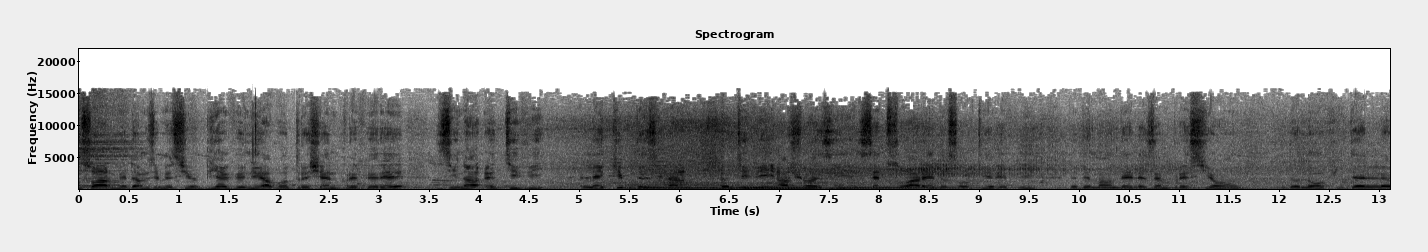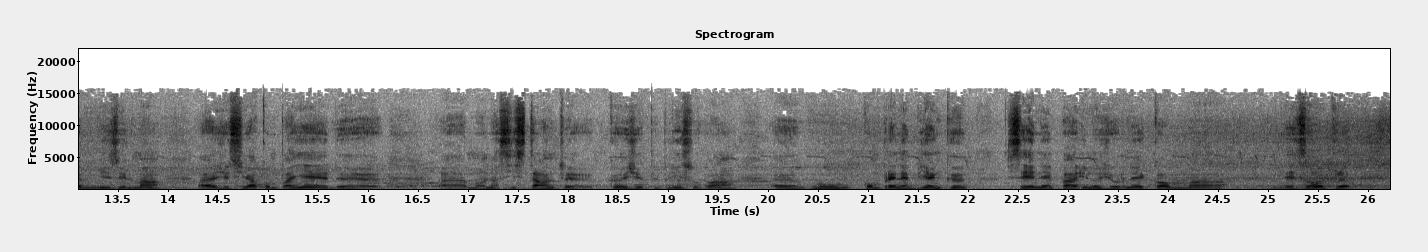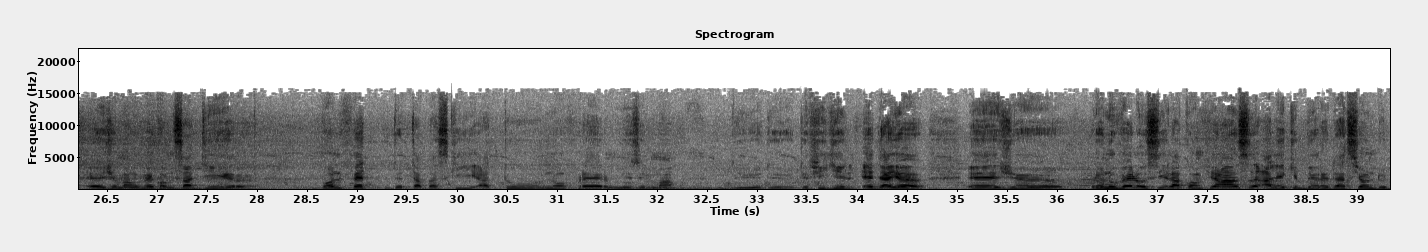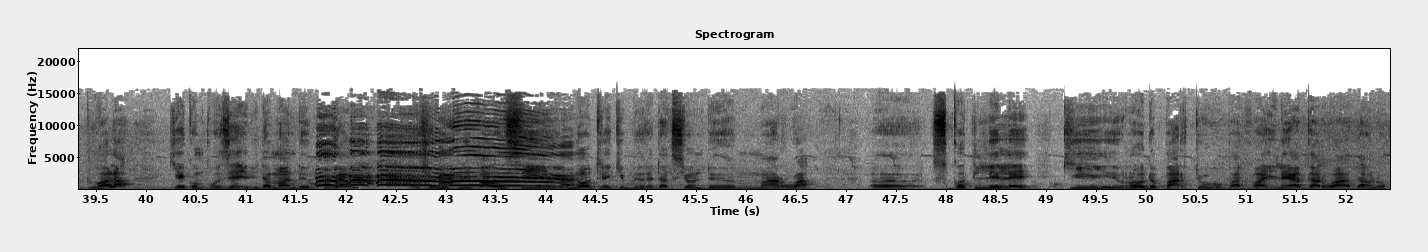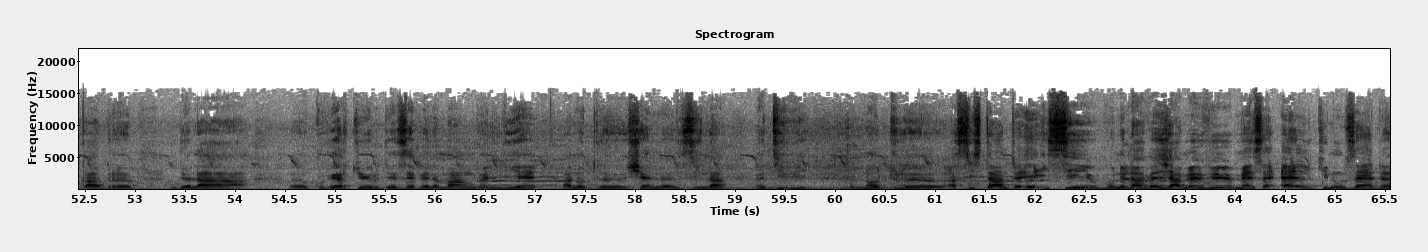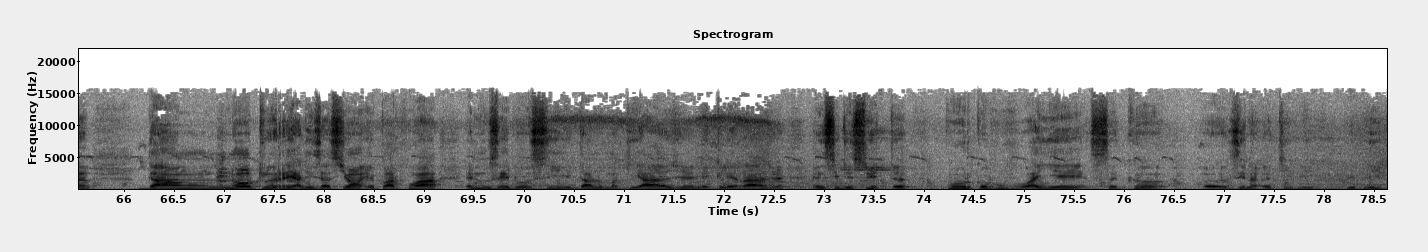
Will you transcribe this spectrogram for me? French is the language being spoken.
Bonsoir mesdames et messieurs, bienvenue à votre chaîne préférée Zina ETV. L'équipe de Zina ETV a choisi cette soirée de sortir et puis de demander les impressions de nos fidèles musulmans. Euh, je suis accompagné de euh, mon assistante que je publie souvent. Euh, vous comprenez bien que ce n'est pas une journée comme les autres. je m'en vais comme ça dire bonne fête de Tabaski à tous nos frères musulmans de, de Figuil. Et d'ailleurs, je renouvelle aussi la confiance à l'équipe de rédaction de Douala, qui est composée évidemment de Kouyam. Je n'oublie pas aussi notre équipe de rédaction de Marwa, euh, Scott Lele, qui rôde partout. Parfois, il est à Garoua dans le cadre de la couverture des événements liés à notre chaîne Zina ETV. Notre euh, assistante est ici, vous ne l'avez jamais vue, mais c'est elle qui nous aide dans notre réalisation et parfois elle nous aide aussi dans le maquillage, l'éclairage, ainsi de suite, pour que vous voyez ce que euh, Zina ETV publie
